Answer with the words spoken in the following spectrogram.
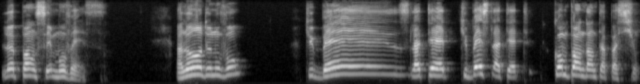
leurs pensées mauvaises. Alors, de nouveau, tu baisses la tête, tu baisses la tête comme pendant ta passion.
